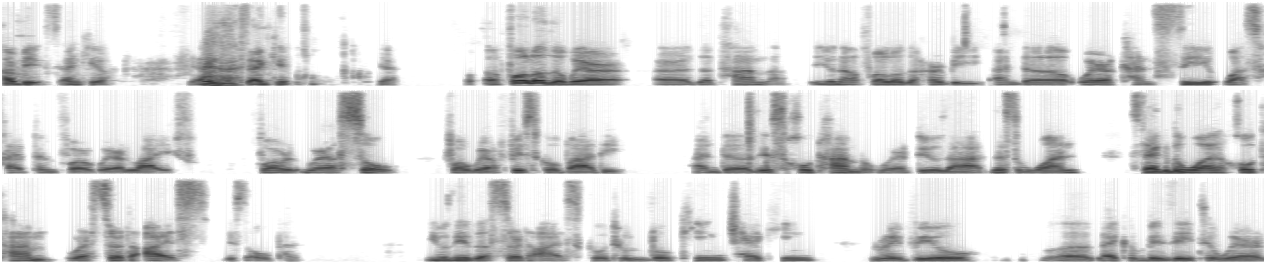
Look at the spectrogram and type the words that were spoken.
Herbie. Thank you. Yeah. Thank you. Uh, follow the where uh, the time. You know, follow the Herbie and uh, where can see what's happened for where life, for where soul for where physical body. And this whole time we'll do that. That's one. Second one, whole time where third eyes is open. Using the third eyes, go to looking, checking, review, uh, like a visit where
